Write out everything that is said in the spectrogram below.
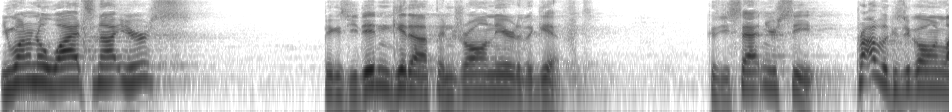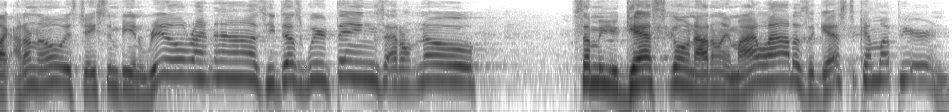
You want to know why it's not yours? Because you didn't get up and draw near to the gift. Because you sat in your seat. Probably because you're going like, I don't know, is Jason being real right now? As he does weird things? I don't know. Some of you guests going, I don't know, am I allowed as a guest to come up here? And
